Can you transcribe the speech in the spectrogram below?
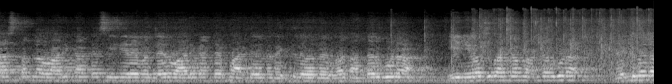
రాష్ట్రంలో వారికంటే సీనియర్ ఎవరు లేరు వారికంటే పార్టీ ఉన్న వ్యక్తులు ఎవరు లేరు. అందరూ కూడా ఈ నియోజకవర్గంలో అందరూ కూడా రెండు వేల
